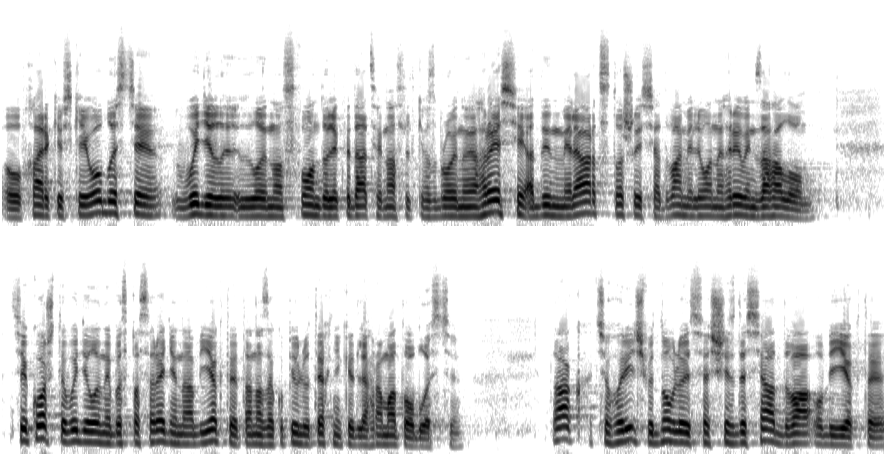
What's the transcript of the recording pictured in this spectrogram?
в Харківській області виділено з фонду ліквідації наслідків збройної агресії 1 мільярд 162 мільйони гривень загалом. Ці кошти виділені безпосередньо на об'єкти та на закупівлю техніки для громад області. Так, цьогоріч відновлюється 62 об'єкти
